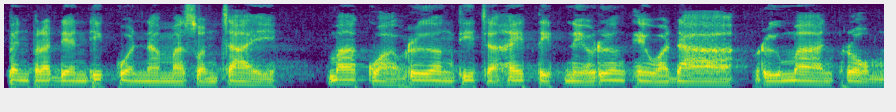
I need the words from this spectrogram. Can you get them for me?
เป็นประเด็นที่ควรนำมาสนใจมากกว่าเรื่องที่จะให้ติดในเรื่องเทวดาหรือมารพรม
